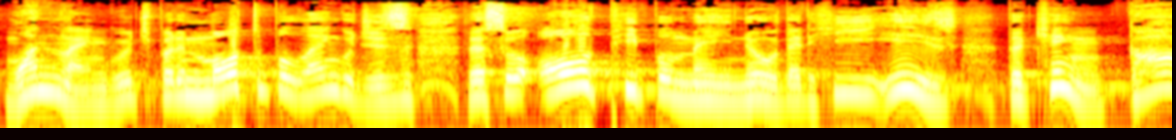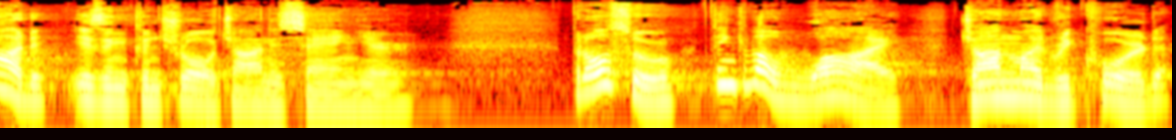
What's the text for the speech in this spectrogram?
one language, but in multiple languages, so all people may know that he is the king. God is in control, John is saying here. But also, think about why John might record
